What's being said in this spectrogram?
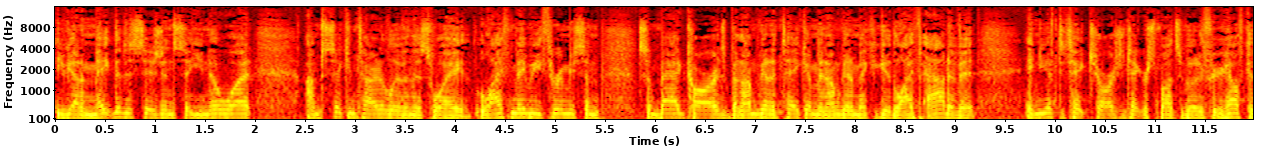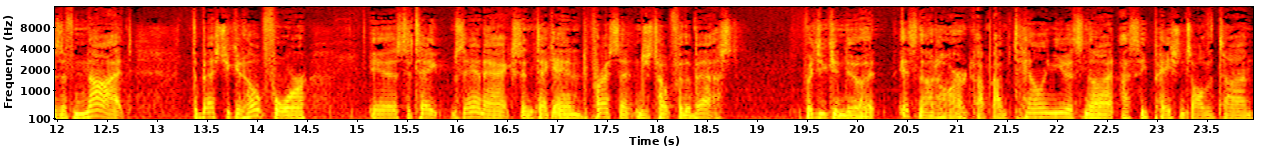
You've got to make the decision. Say, you know what? I'm sick and tired of living this way. Life maybe threw me some some bad cards, but I'm going to take them and I'm going to make a good life out of it. And you have to take charge and take responsibility for your health. Because if not, the best you can hope for is to take Xanax and take antidepressant and just hope for the best. But you can do it. It's not hard. I- I'm telling you, it's not. I see patients all the time.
